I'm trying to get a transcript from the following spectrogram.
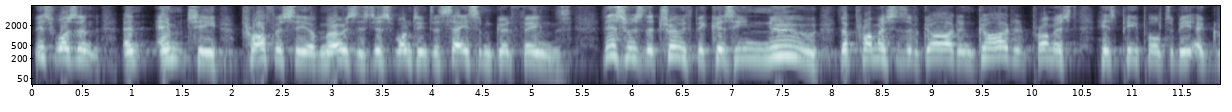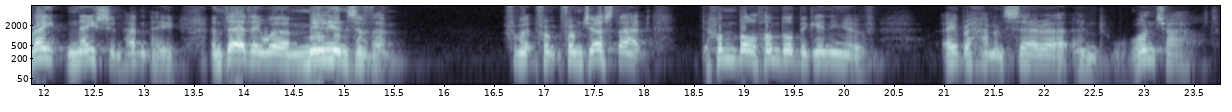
This wasn't an empty prophecy of Moses just wanting to say some good things. This was the truth because he knew the promises of God and God had promised his people to be a great nation, hadn't he? And there they were, millions of them. From, from, from just that humble, humble beginning of Abraham and Sarah and one child.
